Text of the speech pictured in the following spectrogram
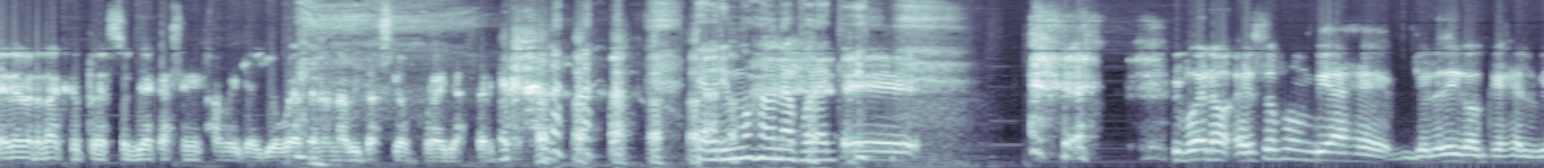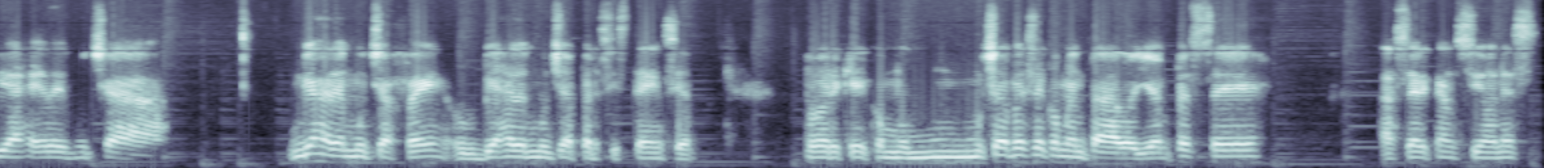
Es de verdad que ustedes son ya casi mi familia. Yo voy a tener una habitación por allá cerca. Te abrimos a una por aquí. Eh, bueno, eso fue un viaje, yo le digo que es el viaje de mucha, un viaje de mucha fe, un viaje de mucha persistencia, porque como muchas veces he comentado, yo empecé a hacer canciones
